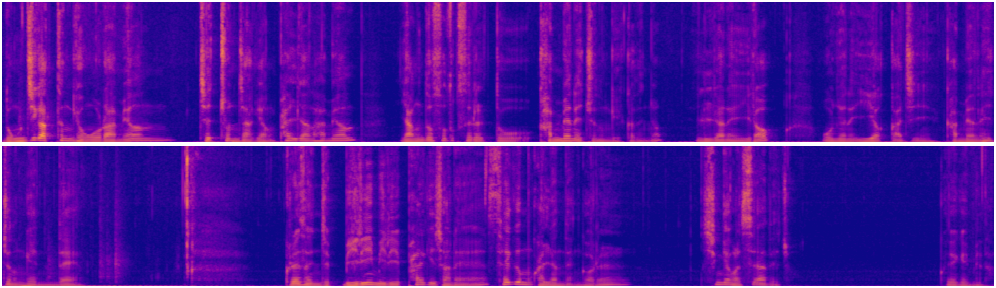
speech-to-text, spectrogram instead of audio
농지 같은 경우라면 제촌 자경 8년 하면 양도소득세를 또 감면해 주는 게 있거든요. 1년에 1억, 5년에 2억까지 감면을 해 주는 게 있는데 그래서 이제 미리미리 팔기 전에 세금 관련된 거를 신경을 써야 되죠. 그 얘기입니다.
